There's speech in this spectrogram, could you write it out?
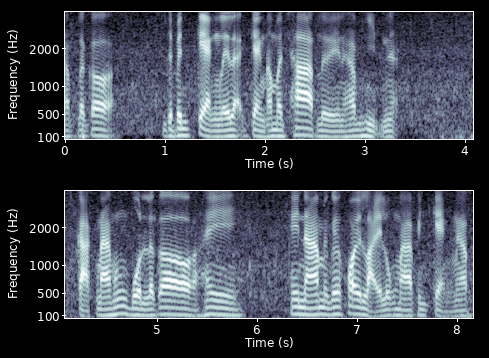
ครับ แล้วก็จะเป็นแก่งเลยแหละแก่งธรรมชาติเลยนะครับหินเนี่ยกักน้ำข้างบนแล้วก็ให้ให้น้ำมันค่อยๆไหลลงมาเป็นแก่งนะครับ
